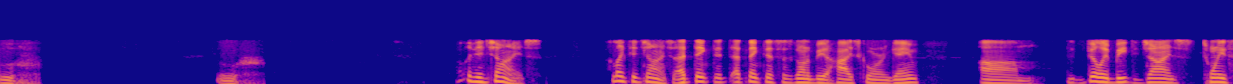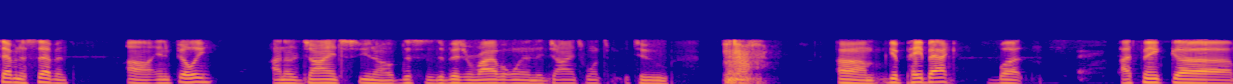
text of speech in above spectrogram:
Ooh, ooh. I like the Giants. I like the Giants. I think that I think this is going to be a high scoring game. Um, Philly beat the Giants twenty seven to seven uh, in Philly. I know the Giants. You know this is a division rival, and the Giants want to um, give payback. But I think uh,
